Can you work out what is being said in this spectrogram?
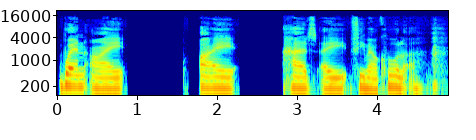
When I, I had a female caller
